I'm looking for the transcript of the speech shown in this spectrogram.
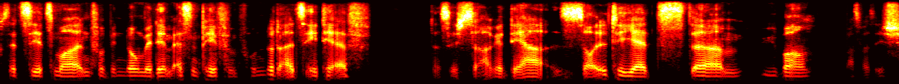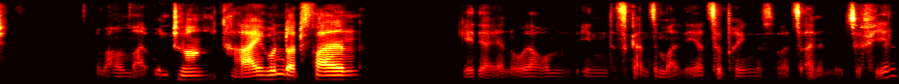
setze jetzt mal in Verbindung mit dem S&P 500 als ETF dass ich sage, der sollte jetzt ähm, über, was weiß ich, machen wir mal unter 300 fallen. Geht ja, ja nur darum, Ihnen das Ganze mal näher zu bringen. Das war jetzt eine nur zu viel.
